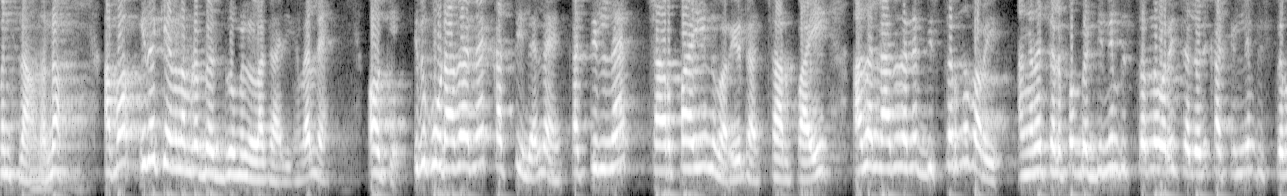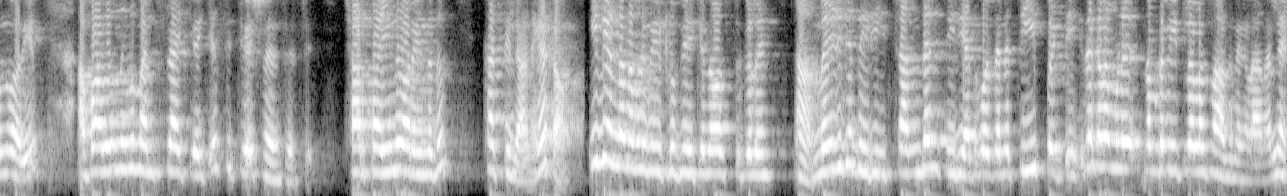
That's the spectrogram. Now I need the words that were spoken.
മനസ്സിലാവുന്നുണ്ടോ? അപ്പൊ ഇതൊക്കെയാണ് നമ്മുടെ ബെഡ്റൂമിലുള്ള കാര്യങ്ങൾ അല്ലെ? ഓക്കെ ഇത് കൂടാതെ തന്നെ കട്ടിൽ അല്ലെ? കട്ടിലിനെ ചാർപ്പായി എന്ന് പറയും കേട്ടോ ചാർപ്പായി. അതല്ലാതെ തന്നെ ബിസ്തർ എന്ന് പറയും. അങ്ങനെ ചിലപ്പോൾ ബെഡിനെയും ബിസ്തർ എന്ന് പറയും ചിലർ കട്ടിലിനെയും ബിസ്തർ എന്ന് പറയും. അപ്പൊ അതൊന്നും നിങ്ങൾ മനസ്സിലാക്കി വെക്കുക സിറ്റുവേഷൻ അനുസരിച്ച്. ചാർപ്പായി എന്ന് പറയുന്നതും കട്ടിലാണ് കേട്ടോ. ഇനി എന്താ നമ്മൾ വീട്ടിൽ ഉപയോഗിക്കുന്ന വസ്തുക്കൾ? ആ മെഴുക തിരി ചന്ദൻ തിരി അതുപോലെ തന്നെ തീപ്പെട്ടി ഇതൊക്കെ നമ്മൾ നമ്മുടെ വീട്ടിലുള്ള സാധനങ്ങളാണ് അല്ലെ?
